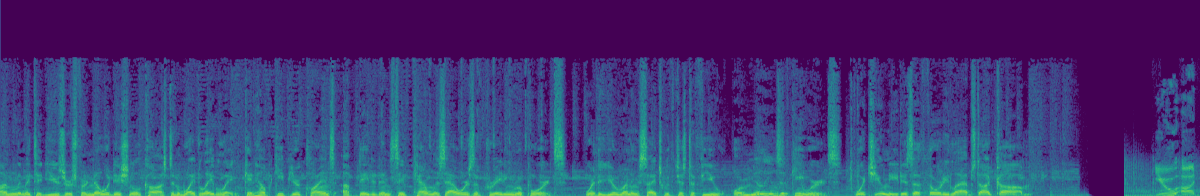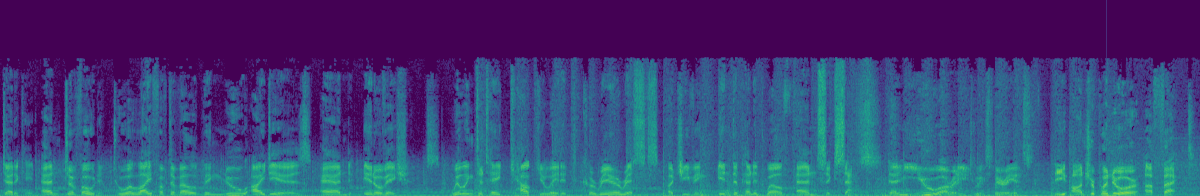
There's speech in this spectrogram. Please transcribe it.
Unlimited users for no additional cost and white labeling can help keep your clients updated and save countless hours of creating reports. Whether you're running sites with just a few or millions of keywords, what you need is authoritylabs.com. You are dedicated and devoted to a life of developing new ideas and innovations, willing to take calculated career risks, achieving independent wealth and success. Then you are ready to experience the entrepreneur effect.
